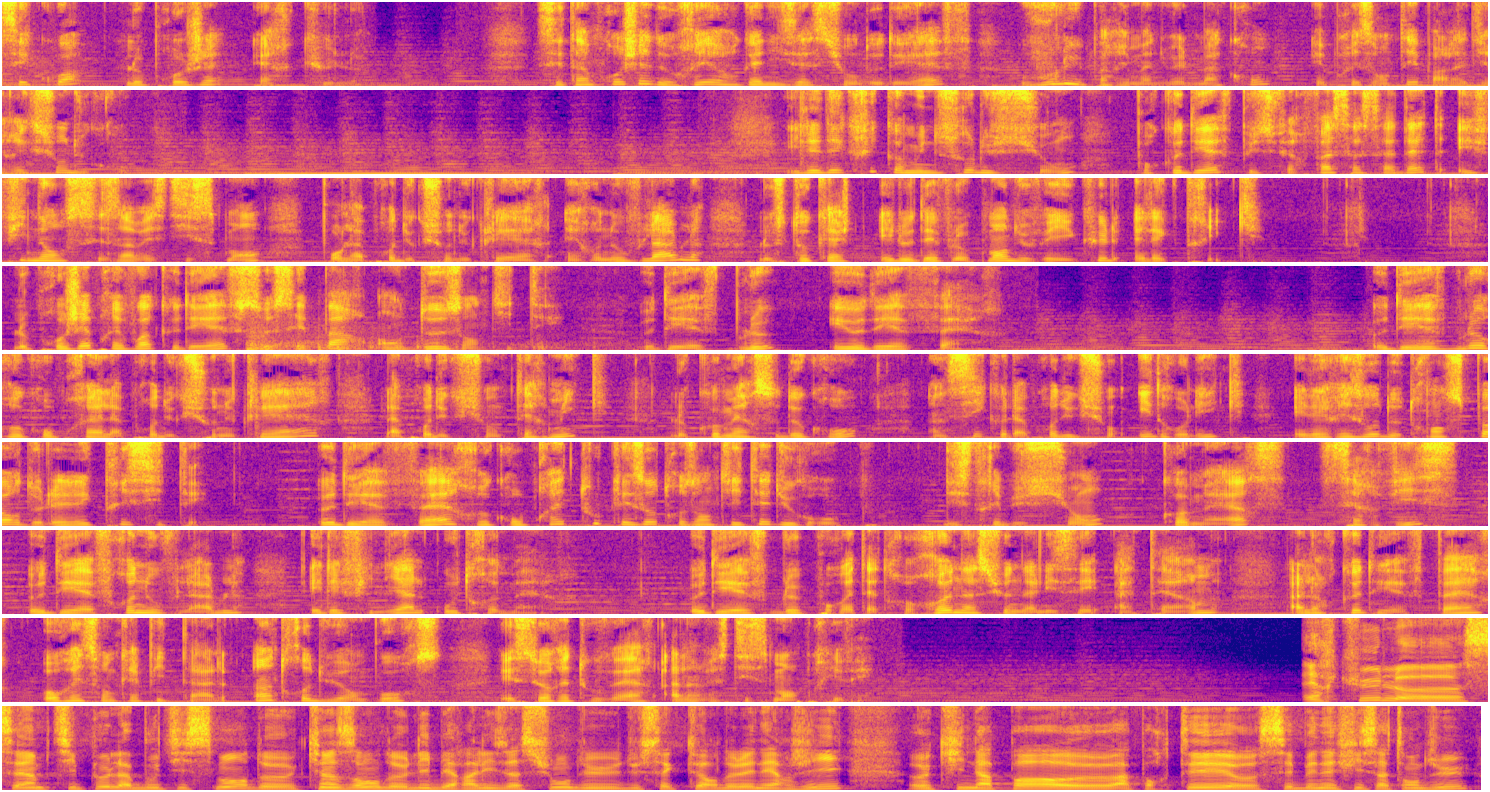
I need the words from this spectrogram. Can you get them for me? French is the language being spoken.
C'est quoi le projet Hercule? C'est un projet de réorganisation d'EDF voulu par Emmanuel Macron et présenté par la direction du groupe. Il est décrit comme une solution pour qu'EDF puisse faire face à sa dette et finance ses investissements pour la production nucléaire et renouvelable, le stockage et le développement du véhicule électrique. Le projet prévoit qu'EDF se sépare en deux entités, EDF bleu et EDF vert. EDF bleu regrouperait la production nucléaire, la production thermique, le commerce de gros, ainsi que la production hydraulique et les réseaux de transport de l'électricité. EDF Vert regrouperait toutes les autres entités du groupe, distribution, commerce, services, EDF renouvelable et les filiales outre-mer. EDF Bleu pourrait être renationalisé à terme, alors qu'EDF Vert aurait son capital introduit en bourse et serait ouvert à l'investissement privé. Hercule, euh, c'est un petit peu l'aboutissement de 15 ans de libéralisation du, secteur de l'énergie euh, qui n'a pas euh, apporté ses bénéfices attendus,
